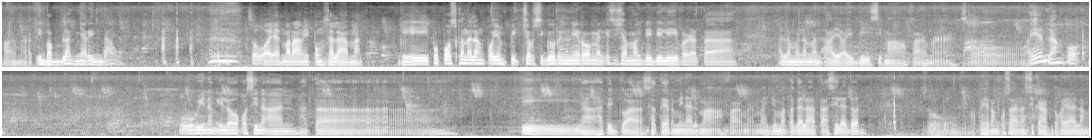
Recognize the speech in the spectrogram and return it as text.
farmer. At iba-vlog niya rin daw. so, ayan, marami pong salamat. Ipopost ko na lang po yung picture siguro ni Romel kasi siya magde-deliver at ah, alam mo naman tayo ay busy mga farmer. So, ayun lang po. Uuwi ng Ilocos sinaan at ah, ihahatid ko ah, sa terminal mga farmer. Medyo matagal ata sila doon. So, kapahiram ko sana si Cardo kaya lang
